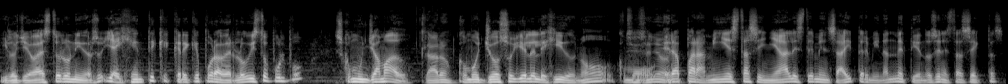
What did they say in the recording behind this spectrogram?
Y lo lleva esto del universo. Y hay gente que cree que por haberlo visto pulpo es como un llamado. Claro. Como yo soy el elegido, ¿no? Como Sí, señor. era para mí esta señal, este mensaje y terminan metiéndose en estas sectas.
